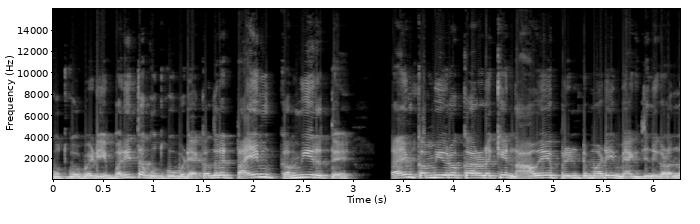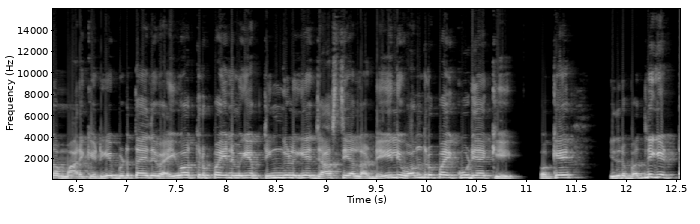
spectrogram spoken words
ಕೂತ್ಕೋಬೇಡಿ, ಬರಿತಾ ಕೂತ್ಕೋಬೇಡಿ. ಯಾಕಂದರೆ ಟೈಮ್ ಕಮ್ಮಿ ಇರುತ್ತೆ. ಟೈಮ್ ಕಮ್ಮಿ ಇರೋ ಕಾರಣಕ್ಕೆ ನಾವೇ ಪ್ರಿಂಟ್ ಮಾಡಿ ಮ್ಯಾಗ್ಜಿನ್ಗಳನ್ನು ಮಾರ್ಕೆಟ್ಗೆ ಬಿಡ್ತಾ ಇದ್ದೇವೆ. ಐವತ್ತು ರೂಪಾಯಿ ನಿಮಗೆ ತಿಂಗಳಿಗೆ ಜಾಸ್ತಿ ಅಲ್ಲ. ಡೈಲಿ ಒಂದು ರೂಪಾಯಿ ಕೂಡಿ ಹಾಕಿ ಓಕೆ ಇದ್ರ ಬದಲಿಗೆ ಟ,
